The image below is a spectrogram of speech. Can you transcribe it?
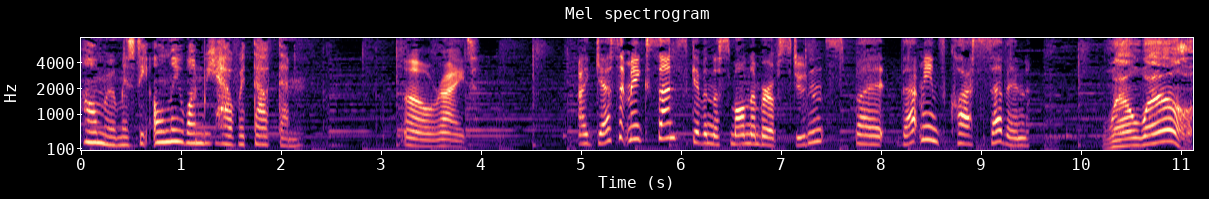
Homeroom is the only one we have without them. Oh, right. I guess it makes sense given the small number of students, but that means class 7. Well, well,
